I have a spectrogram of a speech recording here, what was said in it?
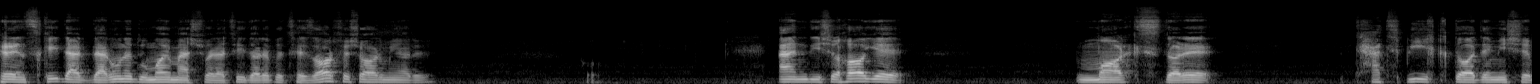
کرنسکی در درون دومای مشورتی داره به تزار فشار میاره. خب. اندیشه های مارکس داره تطبیق داده میشه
